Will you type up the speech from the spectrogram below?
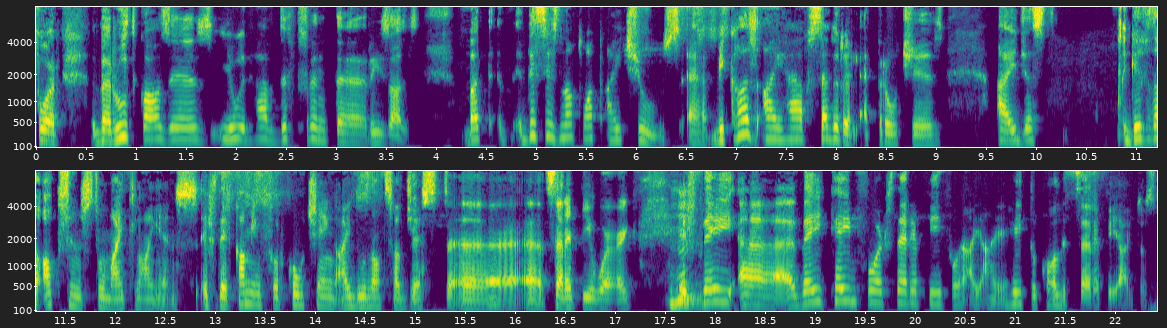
for the root causes, you would have different uh, results. But this is not what I choose. Uh, because I have several approaches, I just give the options to my clients if they're coming for coaching i do not suggest uh, uh, therapy work mm-hmm. if they uh, they came for therapy for I, I, hate to call it therapy i just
